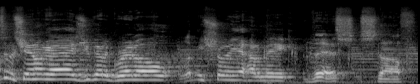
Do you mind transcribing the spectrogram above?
Welcome to the channel, guys. You got a griddle. Let me show you how to make this stuff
